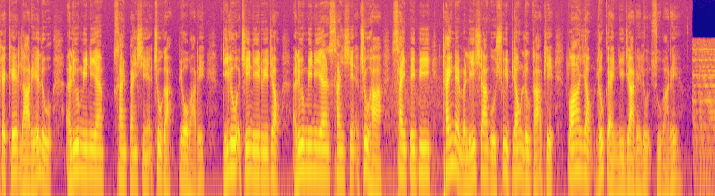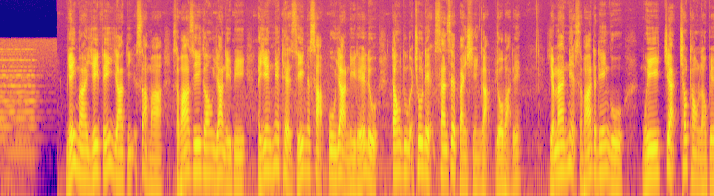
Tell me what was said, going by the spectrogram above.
ခက်ခဲလာတယ်လို့အလူမီနီယမ်ဆိုင်ပိုင်ရှင်အချို့ကပြောပါတယ်ဒီလိုအခြေအနေတွေကြောင့်အလူမီနီယမ်ဆိုင်ရှင်အချို့ဟာဆိုင်ပိတ်ပြီးထိုင်းနဲ့မလေးရှားကိုရွှေ့ပြောင်းလုပ်သားအဖြစ်တွားရောက်လုပ်ကင်နေကြတယ်လို့ဆိုပါတယ် မြိတ်မှာရိတ်သိမ်းရာသီအစမှာစဘာဈေးကောင်းရနေပြီးအရင်နှစ်ထက်ဈေးနှစ်ဆပိုရနေတယ်လို့တောင်သူအချို့နဲ့ဆန်ဆက်ပိုင်ရှင်ကပြောပါတယ်။ယမန်နှစ်စဘာတည်င်းကိုငွေကျပ်6000လောက်ပဲ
